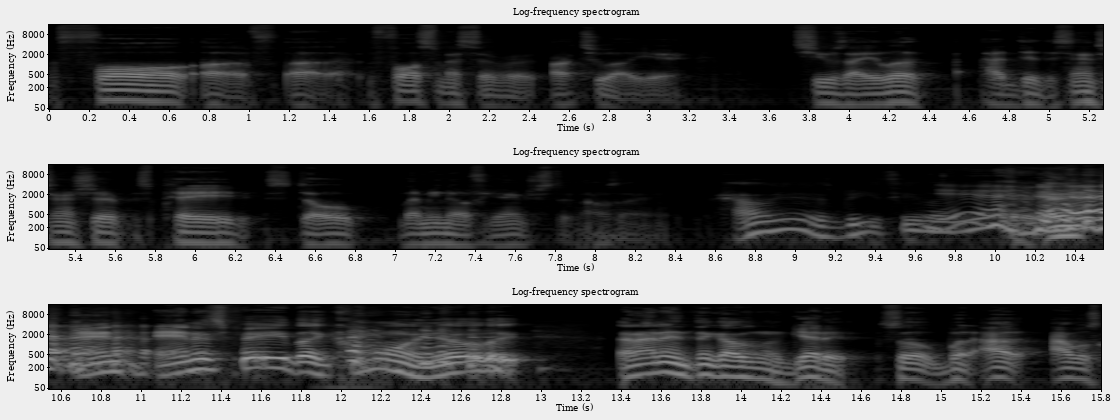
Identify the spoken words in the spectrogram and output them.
f- fall of uh, fall semester of our two L year. She was like, "Look, I did this internship. It's paid. It's dope. Let me know if you're interested." And I was like, "Hell yeah, it's BET. Like, Yeah. and, and and it's paid. Like, come on, yo. Like, and I didn't think I was gonna get it. So, but I I was,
